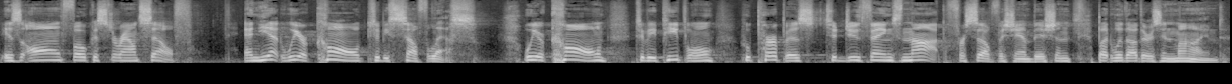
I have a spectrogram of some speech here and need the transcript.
is all focused around self. And yet we are called to be selfless. We are called to be people who purpose to do things not for selfish ambition, but with others in mind.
